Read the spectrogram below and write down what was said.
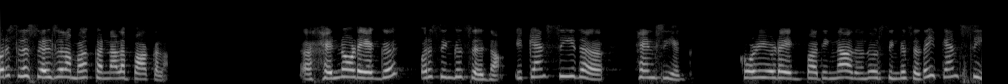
ஒரு சில செல்ஸ் நம்ம கண்ணால பார்க்கலாம். ஹென்னோட எக் ஒரு சிங்கிள் செல் தான். You can see the hen's egg கோழியோட எக் பாத்தீங்கன்னா அது வந்து ஒரு சிங்கிள் செல் தான். You can see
